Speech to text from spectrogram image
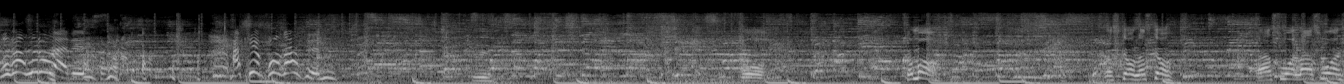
Look how little that is. I can't pull nothing. Cool. Come on. Let's go, let's go. Last one, last one.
